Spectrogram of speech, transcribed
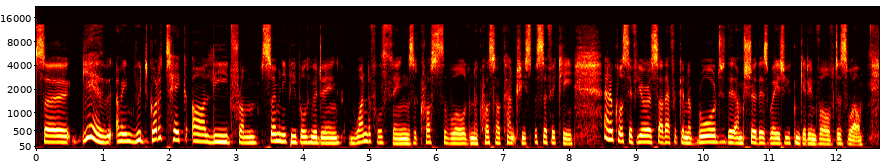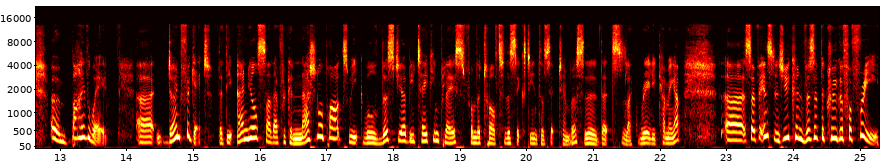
So, yeah, I mean, we've got to take our lead from so many people who are doing wonderful things across the world and across our country specifically. And of course, if you're a South African abroad, I'm sure there's ways you can get involved as well. Oh, and by the way, uh, don't forget that the annual South African National Parks Week will this year be taking place from the 12th to the 16th of September. So that's like really coming up. Uh, so, for instance, you can visit the Kruger for free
